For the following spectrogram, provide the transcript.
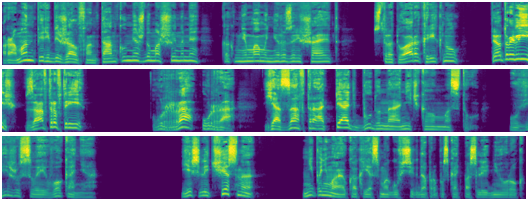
Роман перебежал фонтанку между машинами, как мне мама не разрешает. С тротуара крикнул «Петр Ильич, завтра в три!» Ура, ура! Я завтра опять буду на Аничковом мосту. Увижу своего коня. Если честно, не понимаю, как я смогу всегда пропускать последний урок.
